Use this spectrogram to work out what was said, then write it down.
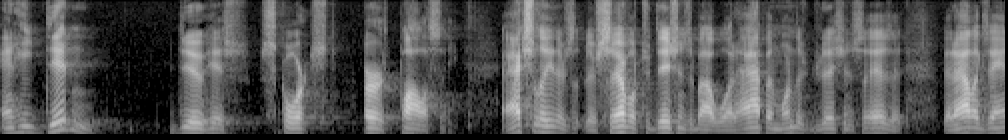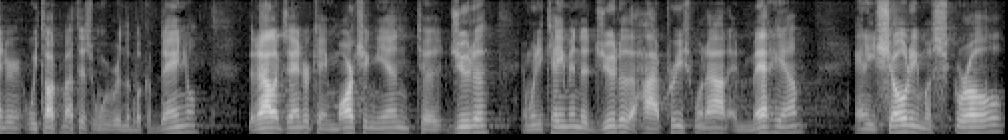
and he didn't do his scorched earth policy. Actually, there's, there's several traditions about what happened. One of the traditions says that that Alexander, we talked about this when we were in the book of Daniel, that Alexander came marching in to Judah. And when he came into Judah, the high priest went out and met him. And he showed him a scroll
